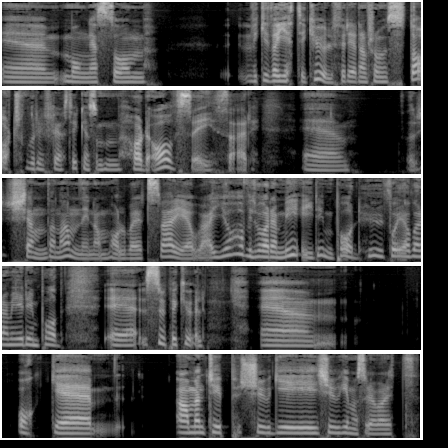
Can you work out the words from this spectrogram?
Eh, många som, vilket var jättekul, för redan från start var det flera stycken som hörde av sig så här, eh, kända namn inom Hållbarhet Sverige och bara, jag vill vara med i din podd, hur får jag vara med i din podd? Eh, superkul. Eh, och eh, ja men typ 2020 måste det ha varit,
